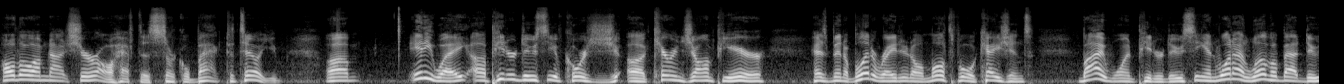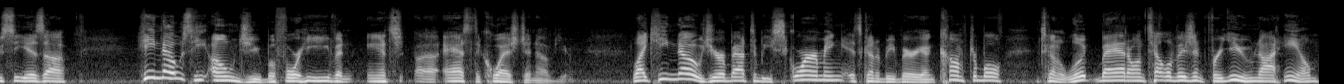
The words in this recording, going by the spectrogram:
Although I'm not sure, I'll have to circle back to tell you. Um, anyway, uh, Peter Doocy, of course, uh, Karine Jean Pierre has been obliterated on multiple occasions by one Peter Doocy. And what I love about Doocy is uh, he knows he owns you before he even answer, uh, asks the question of you. Like he knows you're about to be squirming. It's going to be very uncomfortable. It's going to look bad on television for you, not him.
